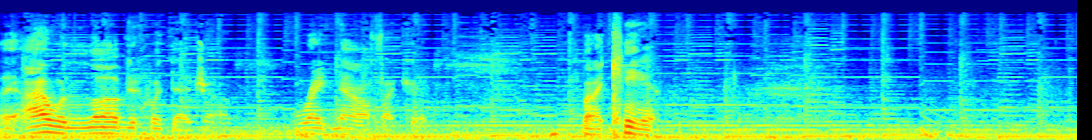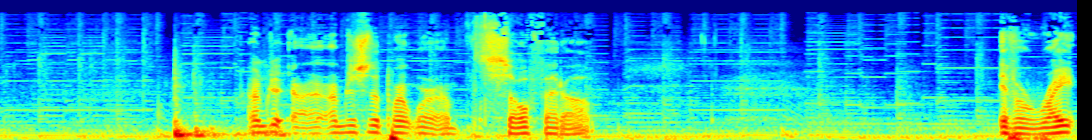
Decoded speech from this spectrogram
Like, I would love to quit that job right now if I could, but I can't. I'm just, I'm just to the point where I'm so fed up. If a right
